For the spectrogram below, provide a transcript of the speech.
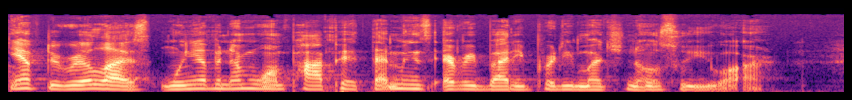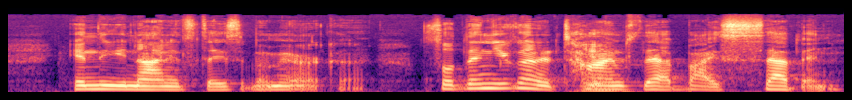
you have to realize when you have a number one pop hit, that means everybody pretty much knows who you are in the United States of America. So then you're going to times that by seven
